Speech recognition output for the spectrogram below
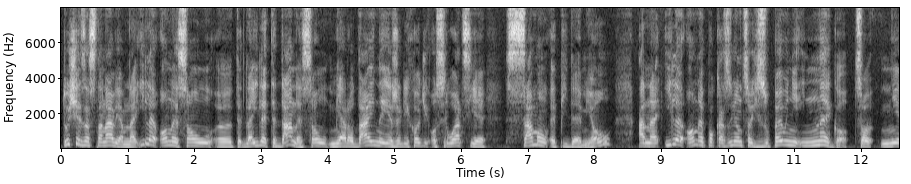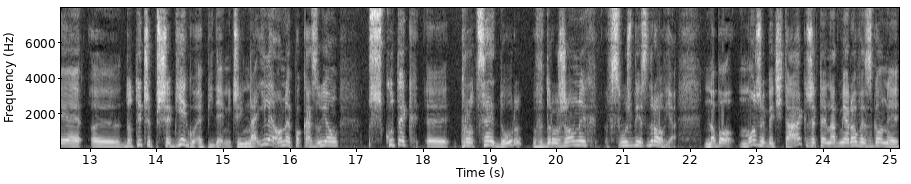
tu się zastanawiam, na ile one są, e, te, na ile te dane są miarodajne, jeżeli chodzi o sytuację z samą epidemią, a na ile one pokazują coś zupełnie innego, co nie y, dotyczy przebiegu epidemii, czyli na ile one pokazują skutek y, procedur wdrożonych w służbie zdrowia. No bo może być tak, że te nadmiarowe zgony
